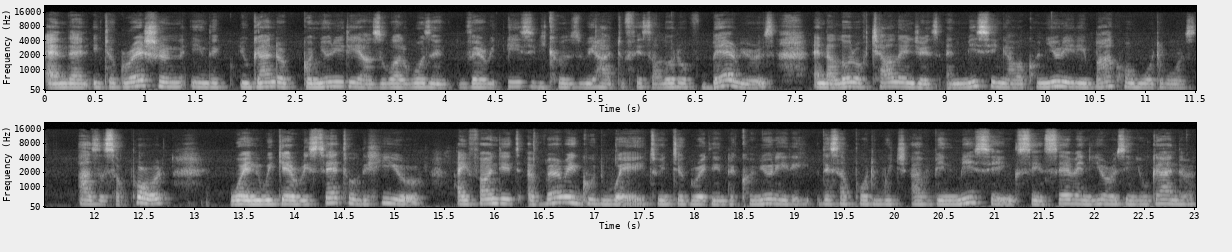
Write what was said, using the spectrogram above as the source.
and then integration in the Uganda community as well wasn't very easy because we had to face a lot of barriers and a lot of challenges and missing our community back home what was as a support when we get resettled here I found it a very good way to integrate in the community, the support which I've been missing since seven years in Uganda.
